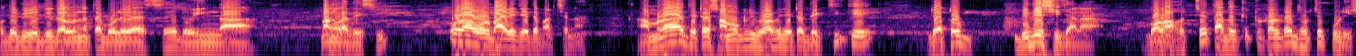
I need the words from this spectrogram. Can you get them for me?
ওদের বিরোধী দলনেতা বলে আসছে রোহিঙ্গা, বাংলাদেশি। ওরা ওর বাইরে যেতে পারছে না। আমরা যেটা সামগ্রিকভাবে যেটা দেখছি যে যত বিদেশি যারা বলা হচ্ছে, তাদেরকে টোটালটাই ধরছে পুলিশ।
